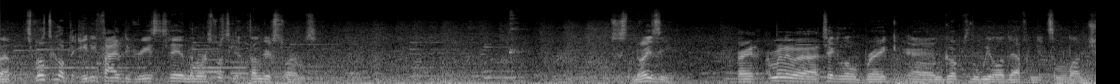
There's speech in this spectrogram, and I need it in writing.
But it's supposed to go up to 85 degrees today and then we're supposed to get thunderstorms. Just noisy. All right, I'm gonna uh, take a little break and go up to the Wheel of Death and get some lunch.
